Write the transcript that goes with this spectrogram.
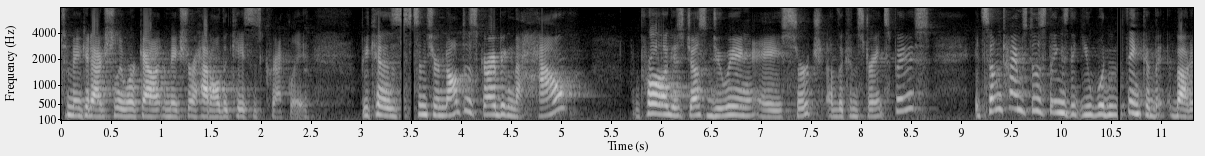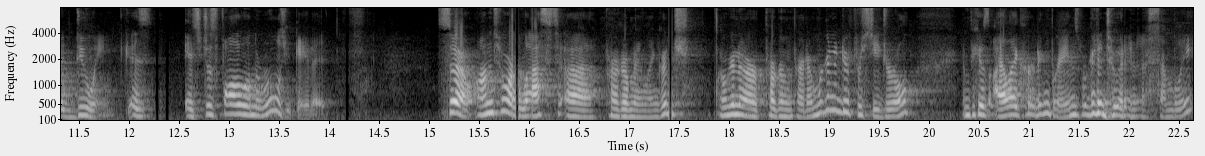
to make it actually work out and make sure I had all the cases correctly. Because since you're not describing the how, and Prolog is just doing a search of the constraint space, it sometimes does things that you wouldn't think about it doing, because it's just following the rules you gave it. So on to our last uh, programming language. We're going to, our programming paradigm, we're going to do procedural. And because I like hurting brains, we're going to do it in assembly.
